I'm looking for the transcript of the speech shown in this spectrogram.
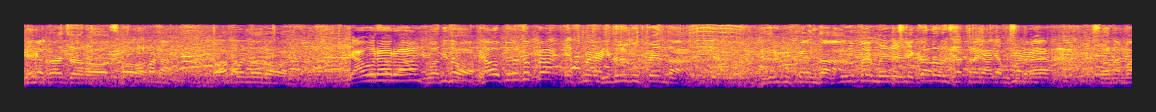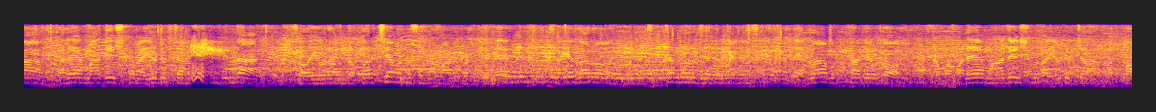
ಹೇಮರಾಜ್ ಅವರು ಸೊ ಪಾಪಣ್ಣವರು ಯಾವ್ರವ್ರು? ಇವತ್ತು ನಾವು ಬಿದಿರ್ಗುಪ್ಪೆ ಬಿದಿರುಗುಪ್ಪೆಯಿಂದ. ಬಿದಿರುಗುಪ್ಪೆಯಿಂದ ಚಿಕ್ಕಲ್ಲೂರು ಜಾತ್ರೆಗೆ ಆಗಮಿಸಿದ್ರೆ ಸೊ ನಮ್ಮ ಮಲೆಯ ಮಾದೇಶ್ವರ ಯೂಟ್ಯೂಬ್ ಚಾನಲ್ನಿಂದ ಸೊ ಇವರ ಒಂದು ಪರಿಚಯವನ್ನು ಸಹ ಮಾಡಿಕೊಡ್ತೀವಿ. ಸೊ ಎಲ್ಲರೂ ಚಿಕ್ಕಲ್ಲೂರು ಜಾತ್ರೆಗೆ ಆಗಮಿಸಿರ್ತಕ್ಕಂಥ ಎಲ್ಲ ಭಕ್ತಾದಿಗಳು ನಮ್ಮ ಮಲೆಯ ಮಹದೇಶ್ವರ ಯೂಟ್ಯೂಬ್ ಚಾನಲ್ ಮತ್ತು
